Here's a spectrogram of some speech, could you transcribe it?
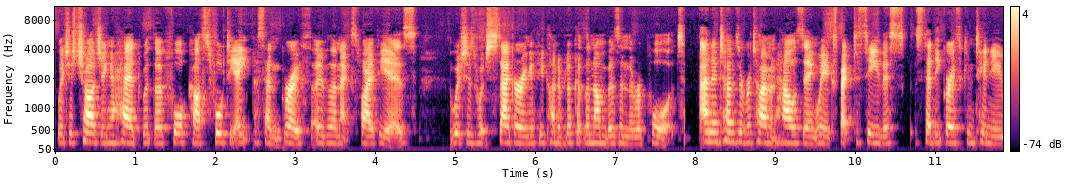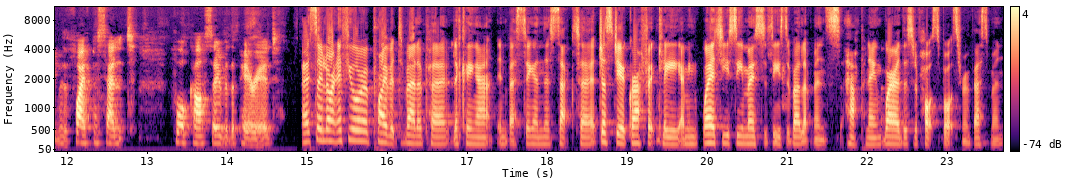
which is charging ahead with a forecast 48% growth over the next five years, which is which staggering if you kind of look at the numbers in the report. And in terms of retirement housing, we expect to see this steady growth continue with a 5% forecast over the period. Uh, so, Lauren, if you're a private developer looking at investing in this sector, just geographically, I mean, where do you see most of these developments happening? Where are the sort of hotspots for investment?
